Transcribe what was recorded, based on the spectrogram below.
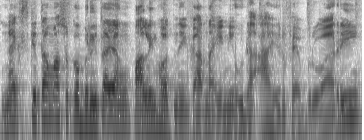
Next kita masuk ke berita yang paling hot nih karena ini udah akhir Februari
